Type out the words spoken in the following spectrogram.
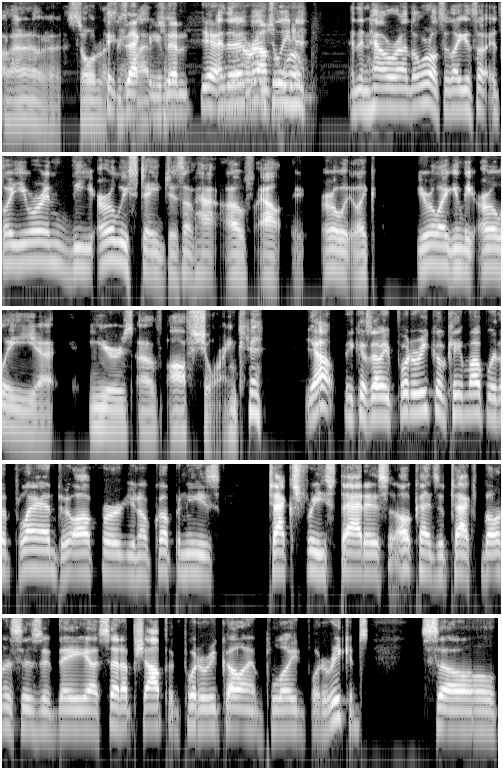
I don't know, sold exactly. Then yeah, and then, then eventually, the and then how around the world. So like it's it's like you were in the early stages of how of out early like you were like in the early uh, years of offshoring. yeah, because I mean Puerto Rico came up with a plan to offer you know companies tax-free status and all kinds of tax bonuses if they uh, set up shop in Puerto Rico and employed Puerto Ricans. So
